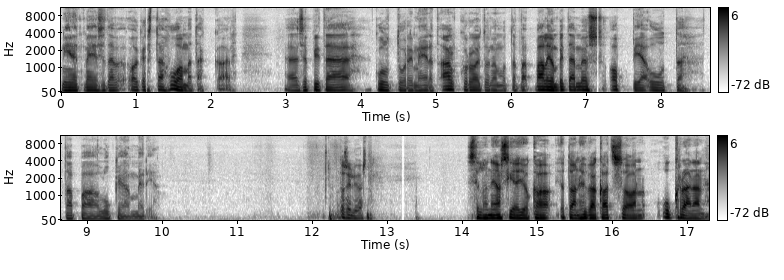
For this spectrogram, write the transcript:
niin että me ei sitä oikeastaan huomatakaan. Se pitää kulttuuri meidät ankkuroituna, mutta paljon pitää myös oppia uutta tapaa lukea media. Tosi lyhyesti. Sellainen asia, joka, jota on hyvä katsoa, on Ukrainan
